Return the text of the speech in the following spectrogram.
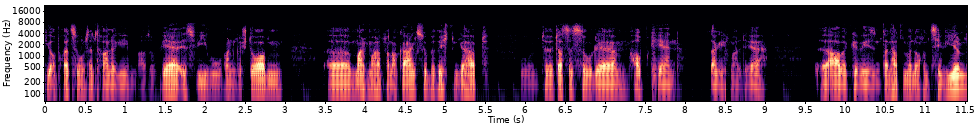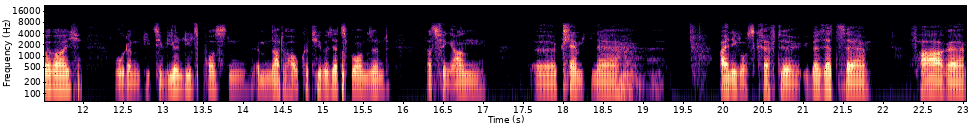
die Operationszentrale geben. Also wer ist wie, wo, wann gestorben. Äh, manchmal hat man auch gar nichts zu berichten gehabt. Und äh, das ist so der Hauptkern, sage ich mal, der äh, Arbeit gewesen. Dann hatten wir noch einen zivilen Bereich, wo dann die zivilen Dienstposten im NATO-Hauptquartier besetzt worden sind. Das fing an, äh, Klempner, Reinigungskräfte, Übersetzer, Fahrer,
